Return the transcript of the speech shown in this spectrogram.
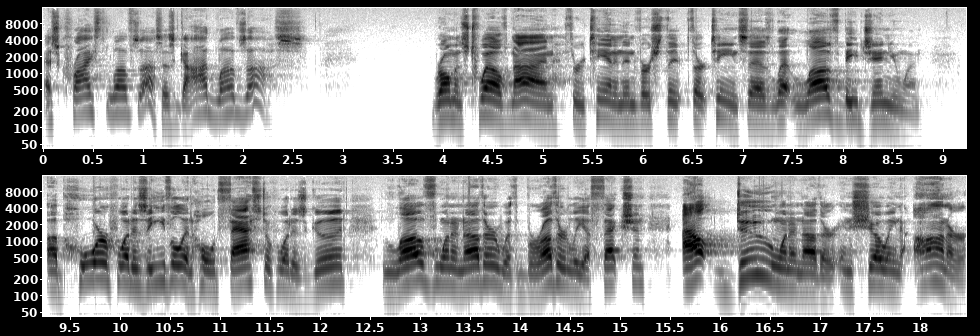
as Christ loves us, as God loves us. Romans 12, 9 through 10, and then verse 13 says, Let love be genuine. Abhor what is evil and hold fast to what is good. Love one another with brotherly affection. Outdo one another in showing honor.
